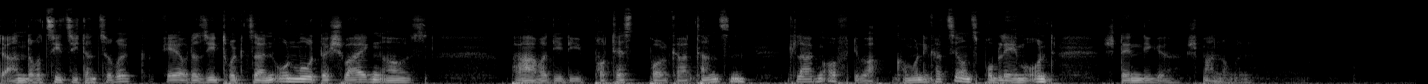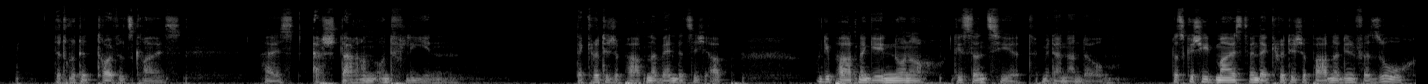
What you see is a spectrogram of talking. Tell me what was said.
Der andere zieht sich dann zurück, er oder sie drückt seinen Unmut durch Schweigen aus. Paare, die die Protestpolka tanzen, klagen oft über Kommunikationsprobleme und ständige Spannungen. Der dritte Teufelskreis heißt Erstarren und Fliehen. Der kritische Partner wendet sich ab und die Partner gehen nur noch distanziert miteinander um. Das geschieht meist, wenn der kritische Partner den Versuch,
